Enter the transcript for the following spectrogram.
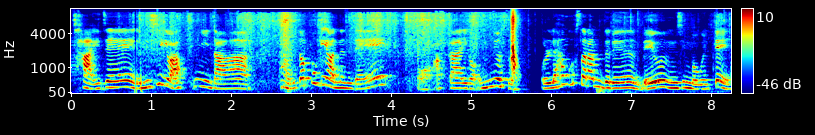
자, 이제 음식이 왔습니다. 자, 우리 떡볶이 왔는데, 어, 아까 이거 음료수. 원래 한국 사람들은 매운 음식 먹을 때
